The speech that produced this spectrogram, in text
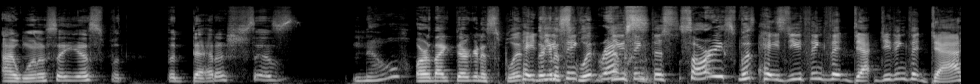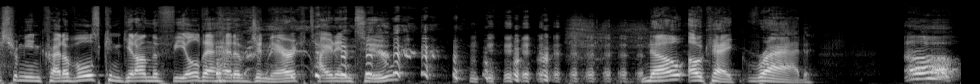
I want to say yes, but the data says no, or like they're gonna split. Hey, they're gonna think- split do you think this- Sorry, split. hey, do you think that da- do you think that Dash from The Incredibles can get on the field ahead of generic tight end two? no. Okay. Rad. Oh.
